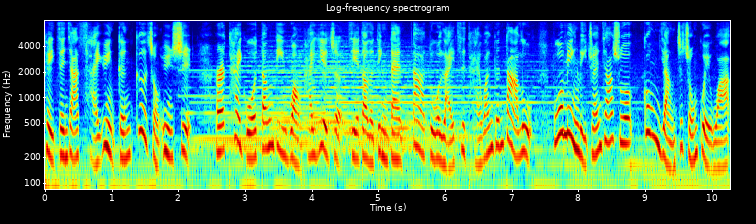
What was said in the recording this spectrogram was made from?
可以增加财运跟各种运势。而泰国当地网拍业者接到的订单大多来自台湾跟大陆。不过命理专家说，供养这种鬼娃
